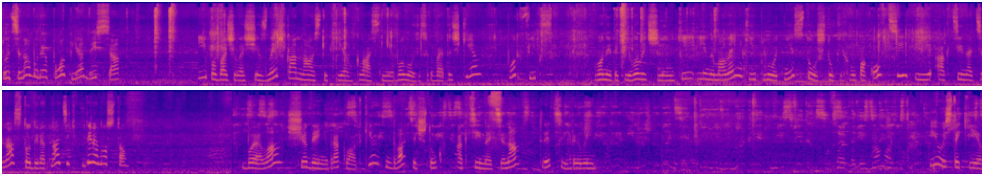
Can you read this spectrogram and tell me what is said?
то ціна буде по 50. І побачила ще знижка на ось такі класні вологі серветочки Purfix. Вони такі величенькі і не маленькі, і плотні, 100 штук їх в упаковці, і акційна ціна 119,90. Бела щоденні прокладки 20 штук. Акційна ціна 30 гривень. І ось такі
